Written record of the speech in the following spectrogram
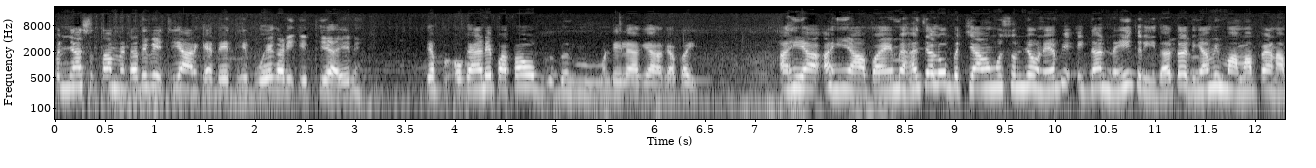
5-7 ਮਿੰਟਾਂ ਦੇ ਵਿੱਚ ਹੀ ਆਣ ਕੇ ਸਾਡੇ ਇੱਥੇ ਬੂਹੇ ਗਾੜੀ ਇੱਥੇ ਆਏ ਨੇ। ਤੇ ਉਹ ਕਹਿੰਦੇ, ਪਾਪਾ, ਉਹ ਮੁੰਡੇ ਲੈ ਕੇ ਆ ਗਿਆ ਭਾਈ। ਅਸੀਂ ਆ ਅਸੀਂ ਆ ਪਾਏ ਮੈਂ ਕਿਹਾ, ਚਲੋ, ਬੱਚਿਆਂ ਵਾਂਗੂ ਸਮਝਾਉਣੇ ਆ ਵੀ ਇਦਾਂ ਨਹੀਂ ਕਰੀਦਾ। ਤੁਹਾਡੀਆਂ ਵੀ ਮਾਵਾਂ, ਭੈਣਾਂ,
